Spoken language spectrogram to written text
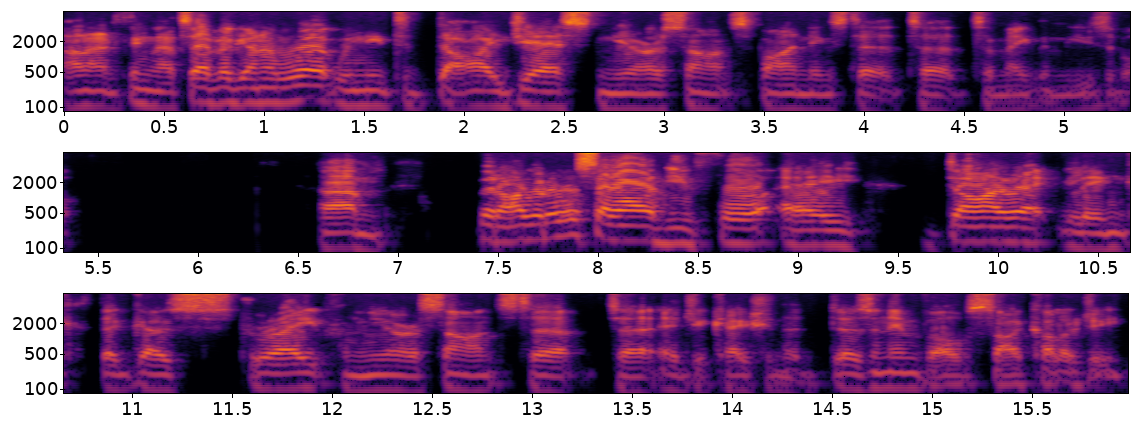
I don't think that's ever going to work. We need to digest neuroscience findings to, to, to make them usable. Um, but I would also argue for a direct link that goes straight from neuroscience to, to education that doesn't involve psychology.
